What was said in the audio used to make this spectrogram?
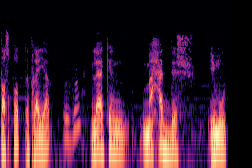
تسقط تتغير. لكن ما حدش يموت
